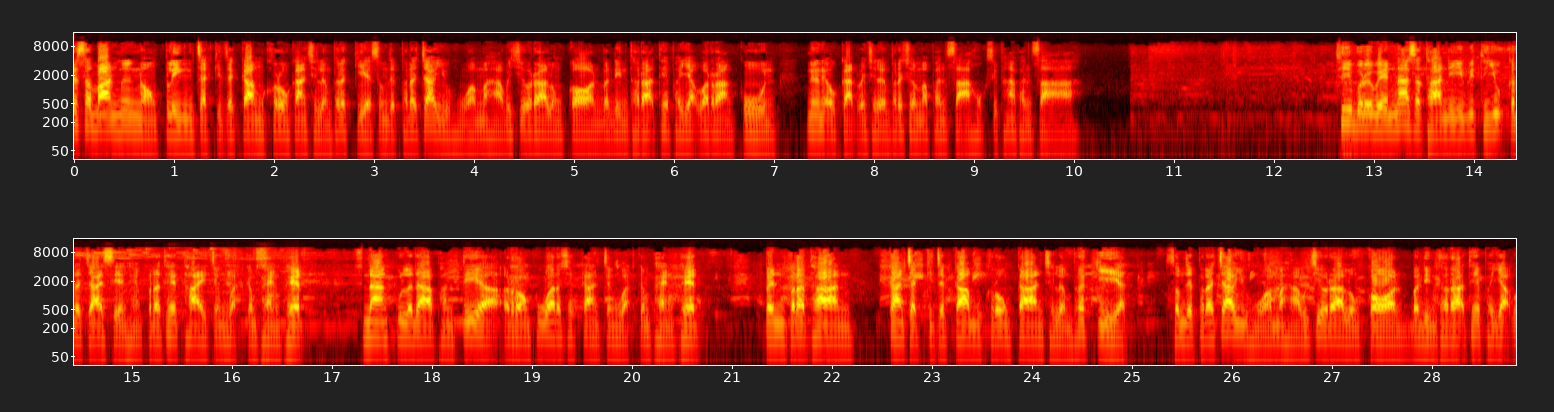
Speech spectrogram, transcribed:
เทศบาลเมืองหนองปลิงจัดกิจกรรมโครงการเฉลิมพระเกียรติสมเด็จพระเจ้าอยู่หัว มหาวิชิวราลงกรณบดินทรเทพยวรางกูล เนื่องในโอกาสวันเฉลิมพระชนมพรรษา 65 พรรษา ที่บริเวณหน้าสถานีวิทยุกระจายเสียงแห่งประเทศไทย จังหวัดกำแพงเพชร นางกุลดาพันเตี้ย รองผู้ว่าราชการจังหวัดกำแพงเพชร เป็นประธานการจัดกิจกรรม โครงการเฉลิมพระเกียรติ สมเด็จพระเจ้าอยู่หัว มหาวิชิวราลงกรณบดินทรเทพยว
